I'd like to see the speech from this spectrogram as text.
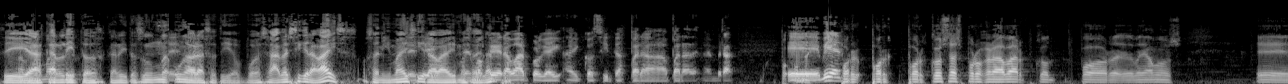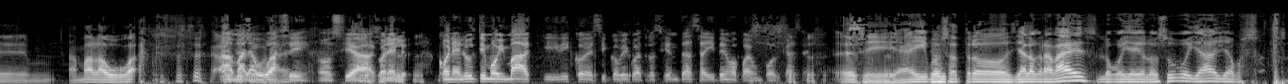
Sí, a Carlitos, Carlitos, un, un, abrazo, tío. Pues a ver si grabáis, os animáis y grabáis más Tenemos adelante. que grabar porque hay, hay cositas para, para desmembrar. Eh, bien. Por, por, por cosas por grabar, por, por eh, digamos, eh, a mala uva. a mala uva, ¿eh? sí. O sea, con el, con el último iMac y disco de 5400, ahí tenemos para un podcast. ¿eh? Sí, ahí vosotros ya lo grabáis, luego ya yo lo subo y ya, ya vosotros.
